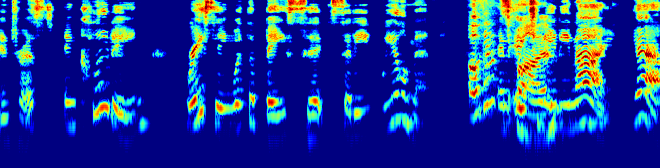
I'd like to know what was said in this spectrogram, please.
interest, including racing with the Bay Ci- City Wheelmen Oh, in that's fun. 1889. Yeah.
